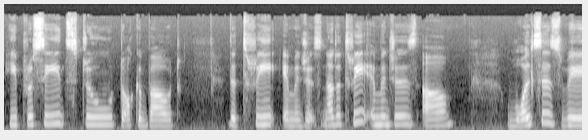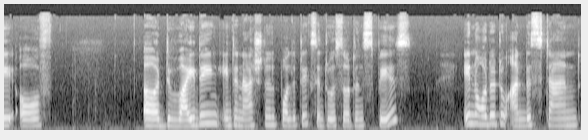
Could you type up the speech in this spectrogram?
he proceeds to talk about the three images. Now, the three images are Waltz's way of uh, dividing international politics into a certain space in order to understand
